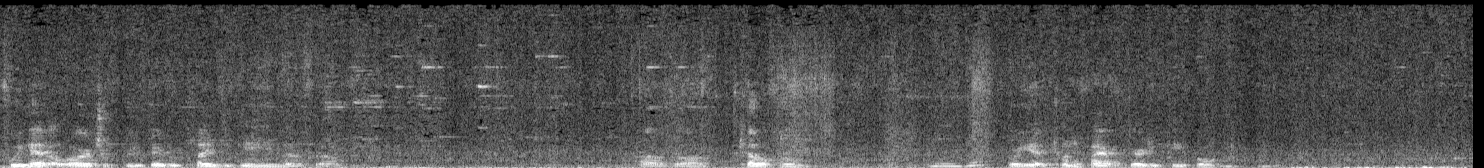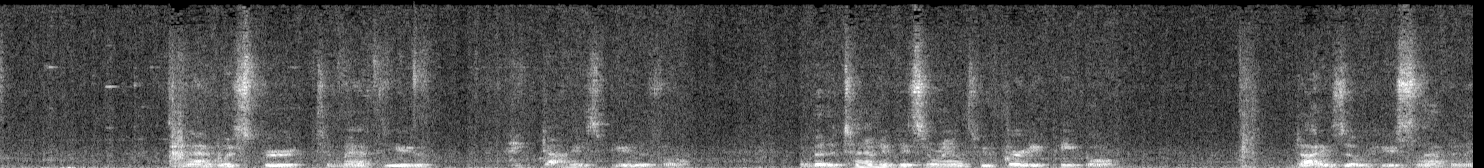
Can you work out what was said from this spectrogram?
If we had a larger group, ever played the game of uh, of uh, telephone, mm-hmm. where you have 25 or 30 people? And I whispered to Matthew, hey, Dottie's beautiful. And by the time it gets around through 30 people, Dottie's over here slapping the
